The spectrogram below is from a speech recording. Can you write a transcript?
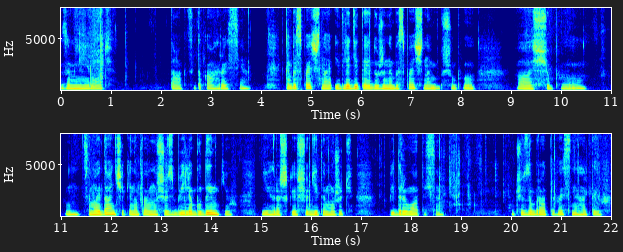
замінірувати. Так, це така агресія. Небезпечна і для дітей дуже небезпечна, щоб, е, щоб е, це майданчики, напевно, щось біля будинків, іграшки, що діти можуть підриватися. Хочу забрати весь негатив.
